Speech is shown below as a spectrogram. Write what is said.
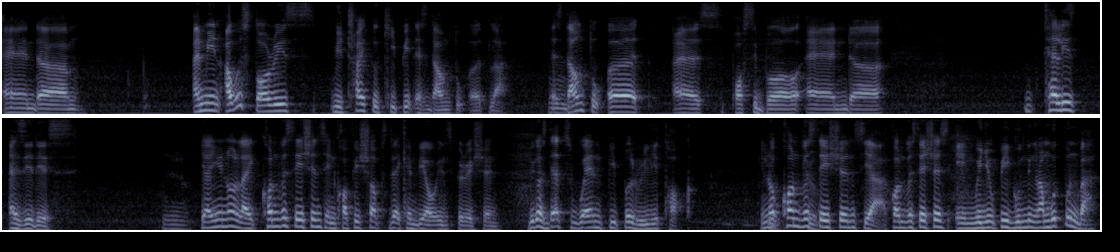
and um, I mean, our stories, we try to keep it as down to earth lah. As down to earth as possible and uh, tell it as it is. Yeah. Yeah, you know, like conversations in coffee shops, that can be our inspiration. Because that's when people really talk. You know, conversations, yeah, conversations in when you pergi gunting rambut pun bah.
